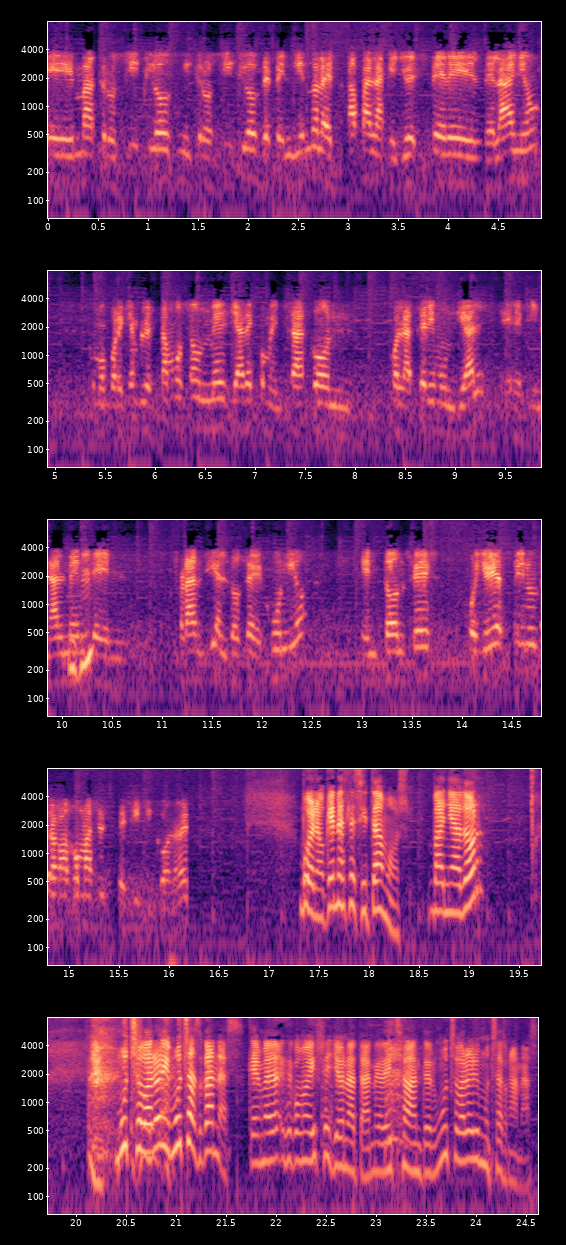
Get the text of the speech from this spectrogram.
eh, macrociclos, microciclos, dependiendo la etapa en la que yo esté de- del año. Como por ejemplo, estamos a un mes ya de comenzar con, con la Serie Mundial, eh, finalmente en Francia el 12 de junio. Entonces, pues yo ya estoy en un trabajo más específico, ¿no? Bueno, ¿qué necesitamos? Bañador, mucho valor y muchas ganas, que, me- que como dice Jonathan, que he dicho antes, mucho valor y muchas ganas.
